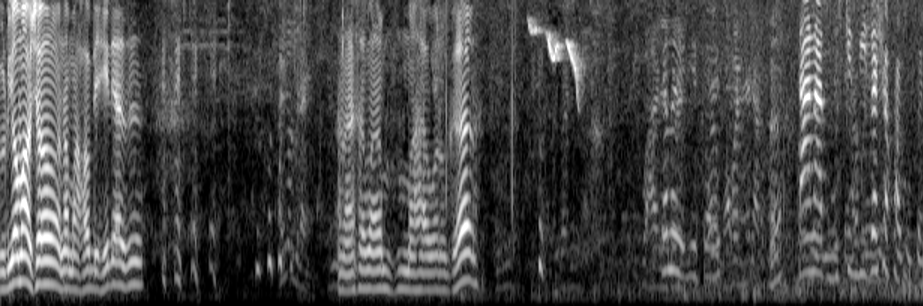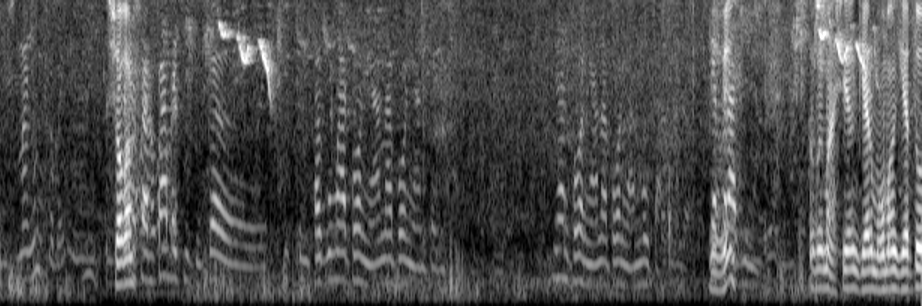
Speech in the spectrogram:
વિડીયોમાં આવશો. અને માહા બેસી રહ્યા છે. અને આ છે અમારા મહાવાનું ઘર. શું કોણ એવું? તો ભાઈ માસી ઘેર મોમાં ઘેર તો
